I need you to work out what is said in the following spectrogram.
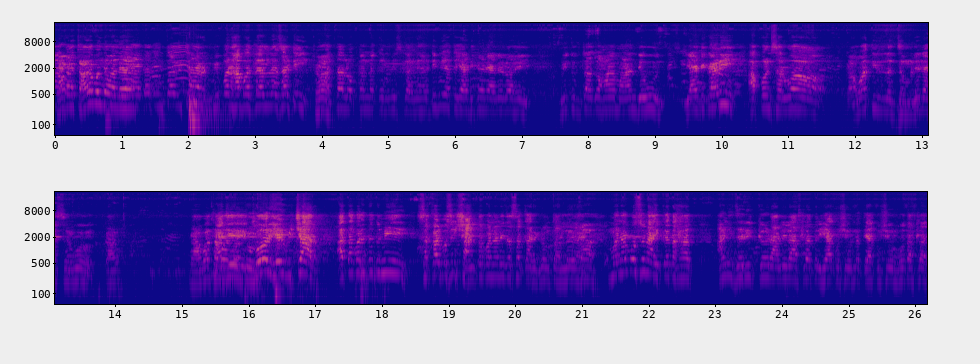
आता चाळ बंद वाल्या आता तुमचा विचार मी पण हा बदलण्यासाठी. आता लोकांना कन्व्हिन्स करण्यासाठी मी आता या ठिकाणी आलेलो आहे. मी तुमचा जो हा मान देऊन या ठिकाणी आपण सर्व गावातील जमलेल्या सर्व गावाचा माझे. थोर हे विचार आतापर्यंत तुम्ही सकाळपासून शांतपणाने जसा कार्यक्रम चाललेला हा. आहे मनापासून ऐकत आहात आणि जरी कड आलेला असला तर ह्या कुशीवर त्या कुशीवर होत असलात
